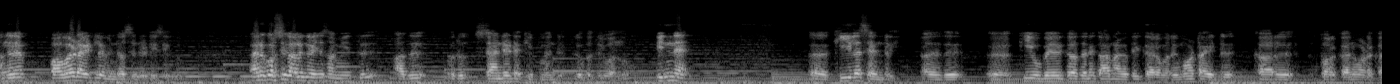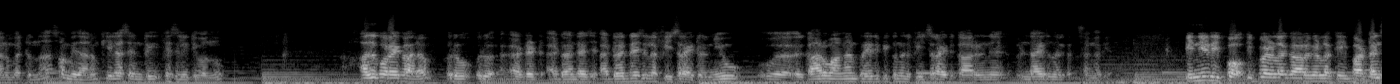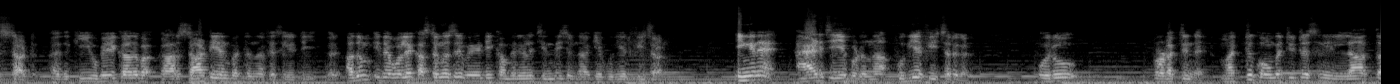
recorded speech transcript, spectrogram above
അങ്ങനെ പവേർഡ് ആയിട്ടുള്ള വിൻഡോസ് ഇൻട്രൊഡ്യൂസ് ചെയ്തു. അങ്ങനെ കുറച്ച് കാലം കഴിഞ്ഞ സമയത്ത് അത് ഒരു സ്റ്റാൻഡേർഡ് എക്യുപ്മെന്റ് രൂപത്തിൽ വന്നു. പിന്നെ കീലെസ് എൻട്രി അതായത് കീ ഉപയോഗിക്കാതെ തന്നെ കാറിനകത്തേക്ക് കയറാം റിമോട്ട് ആയിട്ട് കാറ് തുറക്കാനും അടക്കാനും പറ്റുന്ന സംവിധാനം കീലെസ് എൻട്രി ഫെസിലിറ്റി വന്നു. അത് കുറെ കാലം ഒരു ഒരു അഡ്വാന്റേജ് അഡ്വാന്റേജ് ഉള്ള ഫീച്ചർ ആയിട്ട് ഒരു ന്യൂ കാർ വാങ്ങാൻ പ്രേരിപ്പിക്കുന്ന ഒരു ഫീച്ചർ ആയിട്ട് കാറിന് ഉണ്ടായിരുന്ന ഒരു സംഗതിയാണ്. പിന്നീട് ഇപ്പോ ഇപ്പോഴുള്ള കാറുകളിലൊക്കെ ഈ ബട്ടൺ സ്റ്റാർട്ട് അതായത് കീ ഉപയോഗിക്കാതെ കാർ സ്റ്റാർട്ട് ചെയ്യാൻ പറ്റുന്ന ഫെസിലിറ്റി അതും ഇതേപോലെ കസ്റ്റമേഴ്സിന് വേണ്ടി കമ്പനികൾ ചിന്തിച്ചുണ്ടാക്കിയ പുതിയൊരു ഫീച്ചറാണ് ഇങ്ങനെ ആഡ് ചെയ്യപ്പെടുന്ന പുതിയ ഫീച്ചറുകൾ ഒരു പ്രൊഡക്റ്റിന്റെ മറ്റു കോമ്പറ്റീറ്റേഴ്സിന് ഇല്ലാത്ത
